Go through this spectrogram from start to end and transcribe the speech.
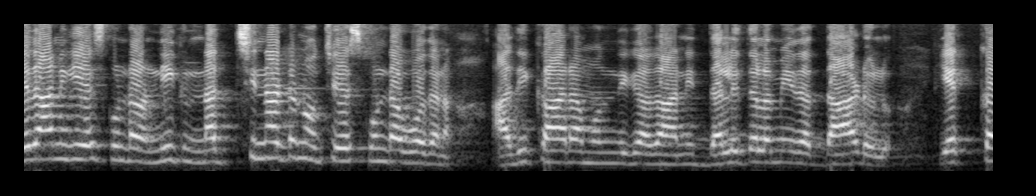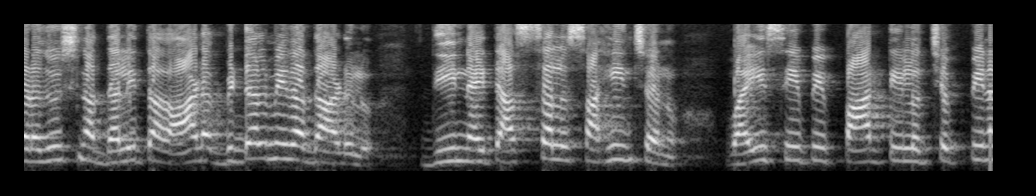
ఏ దానికి చేసుకుంటావు నీకు నచ్చినట్టు నువ్వు చేసుకుంటా పోదను. అధికారం ఉంది కదా అని దళితుల మీద దాడులు. ఎక్కడ చూసినా దళిత ఆడబిడ్డల మీద దాడులు. దీన్నైతే అస్సలు సహించను. వైసీపీ పార్టీలో చెప్పిన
